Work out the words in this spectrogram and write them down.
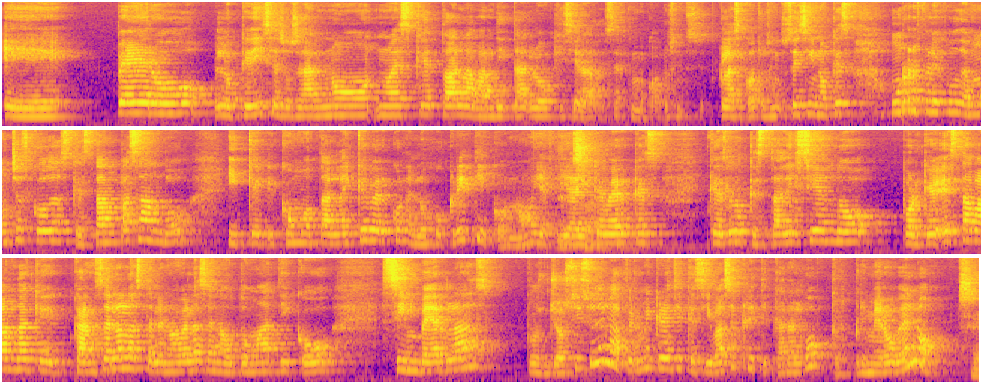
Eh, pero lo que dices, o sea, no, no es que toda la bandita lo quisiera hacer como 400, clase 406, sino que es un reflejo de muchas cosas que están pasando y que como tal hay que ver con el ojo crítico, ¿no? Y, y hay que ver qué es, qué es lo que está diciendo porque esta banda que cancela las telenovelas en automático sin verlas, pues yo sí soy de la firme creencia que si vas a criticar algo, pues primero velo. Sí.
